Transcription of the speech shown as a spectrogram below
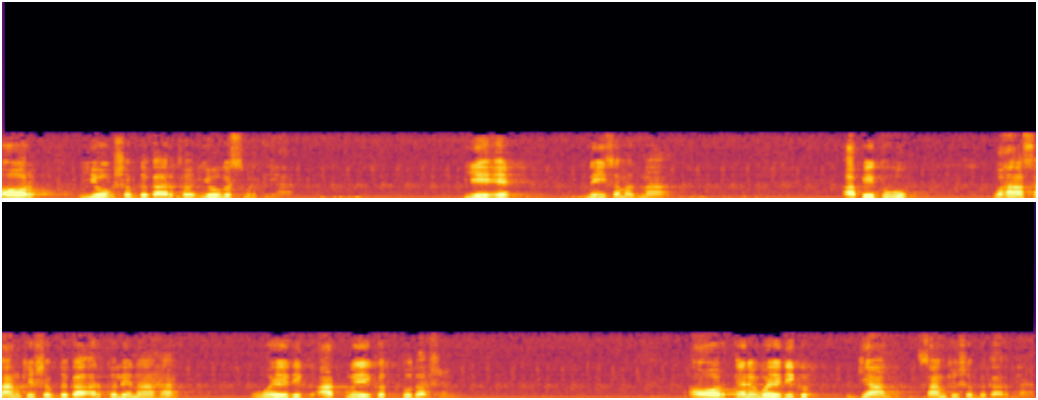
और योग शब्द का अर्थ योग स्मृति है। ये नहीं समझना। अपितु वहाँ सांख्य शब्द का अर्थ लेना है, वैदिक आत्म एकत्व दर्शन। और, यानी वैदिक ज्ञान, सांख्य शब्द का अर्थ है।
